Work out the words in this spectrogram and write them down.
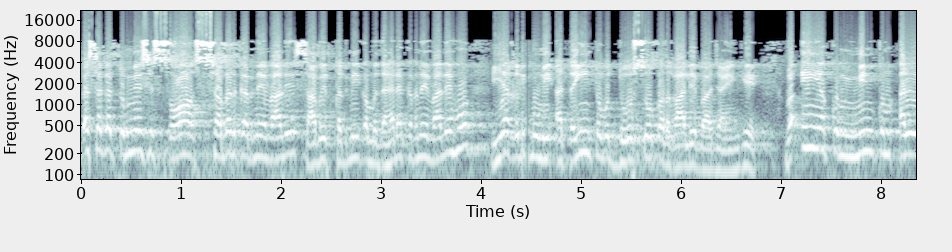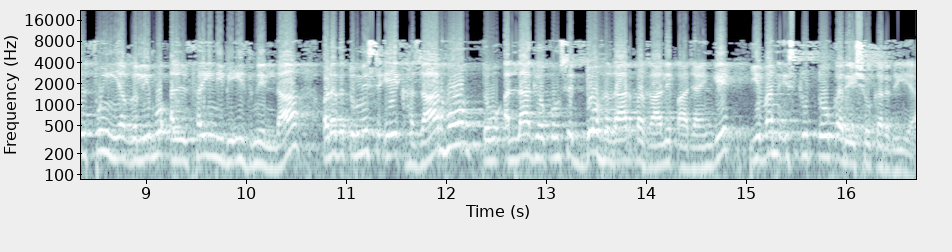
بس اگر تم میں سے سو صبر کرنے والے، ثابت قدمی کا مظاہرہ کرنے والے ہوں یغلب اتعین تو وہ دو سو پر غالب آ جائیں گے۔ الف یغلب الفین باذن اللہ اور اگر تم میں سے ایک ہزار ہو تو وہ اللہ کے حکم سے دو ہزار پر غالب آ جائیں گے۔ یہ ون اس ٹو ٹو کا ریشو کر دیا۔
